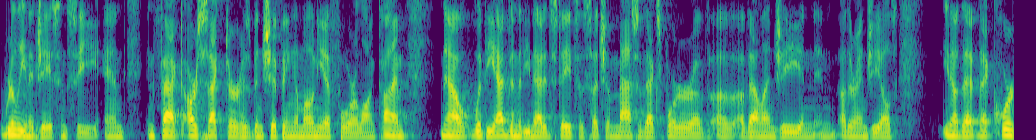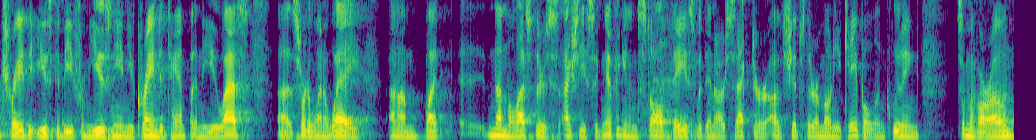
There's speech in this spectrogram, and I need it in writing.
really an adjacency. And in fact, our sector has been shipping ammonia for a long time. Now, with the advent of the United States as such a massive exporter of, of, of LNG and, and, other NGLs, you know, that, that core trade that used to be from Yuzhny in Ukraine to Tampa in the US uh, sort of went away. Um, but uh, nonetheless, there's actually a significant installed base within our sector of ships that are ammonia capable, including some of our own.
